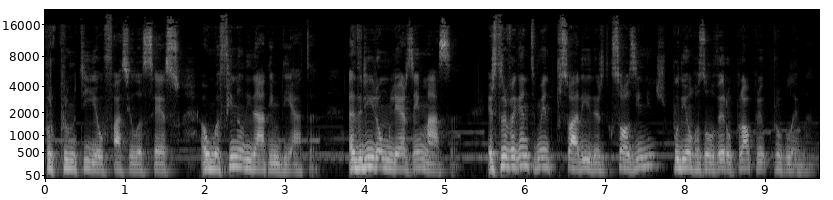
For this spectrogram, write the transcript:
porque prometia o fácil acesso a uma finalidade imediata, aderiram mulheres em massa, extravagantemente persuadidas de que sozinhas podiam resolver o próprio problema.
